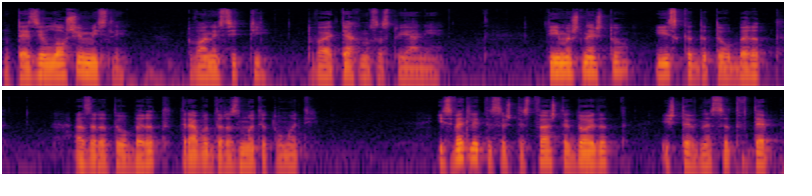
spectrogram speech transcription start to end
Но тези лоши мисли, това не си ти, това е тяхно състояние. Ти имаш нещо и искат да те оберат, а за да те оберат, трябва да размътят ума ти. И светлите същества ще дойдат и ще внесат в теб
